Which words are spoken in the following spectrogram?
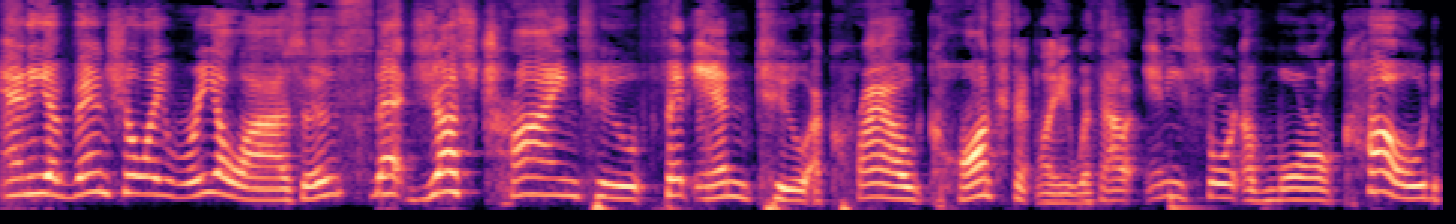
And he eventually realizes that just trying to fit into a crowd constantly without any sort of moral code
